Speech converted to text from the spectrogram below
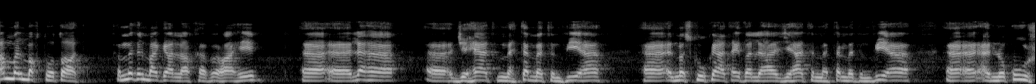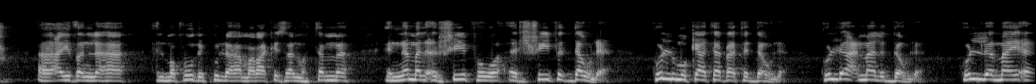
أما المخطوطات فمثل ما قال الأخ إبراهيم آه، آه، لها جهات مهتمة فيها. المسكوكات أيضا لها جهات مهتمة فيها. آه، النقوش آه، أيضا لها. المفروض يكون لها مراكزها المهتمة. إنما الأرشيف هو أرشيف الدولة. كل مكاتبات الدولة كل أعمال الدولة كل ما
